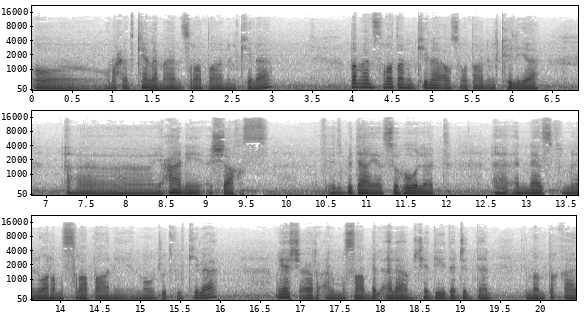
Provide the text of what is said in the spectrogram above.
وراح نتكلم عن سرطان الكلى. طبعا سرطان الكلى أو سرطان الكلية آه، يعاني الشخص في البداية سهولة آه، النزف من الورم السرطاني الموجود في الكلى ويشعر المصاب بالآلام شديدة جدا في منطقة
